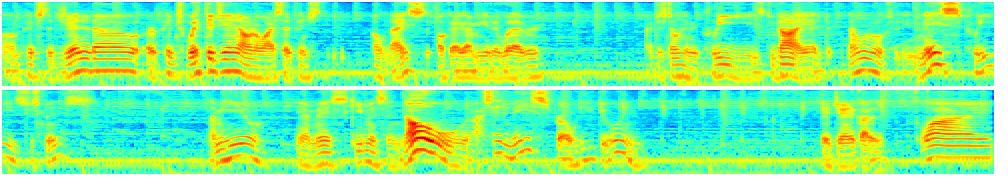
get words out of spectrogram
Um, pinch the Janet out, or pinch with the Janet. I don't know why I said pinch. Oh, nice. Okay, I got muted. Whatever. I just don't hit me, please. Do not hit. No, no, miss, please. Just miss. Let me heal. Yeah, miss. Keep missing. No, I said miss, bro. What are you doing? Okay, Janet got his fly.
